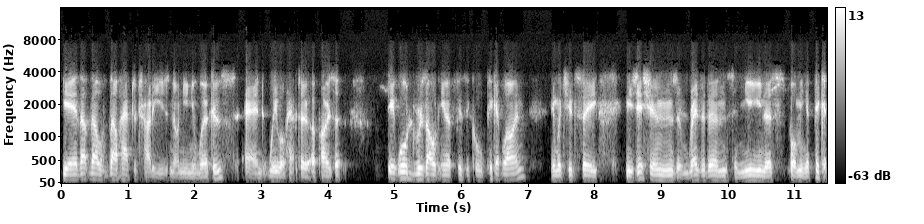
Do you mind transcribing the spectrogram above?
Yeah, they'll, they'll have to try to use non union workers, and we will have to oppose it. It would result in a physical picket line in which you'd see musicians and residents and unionists forming a picket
